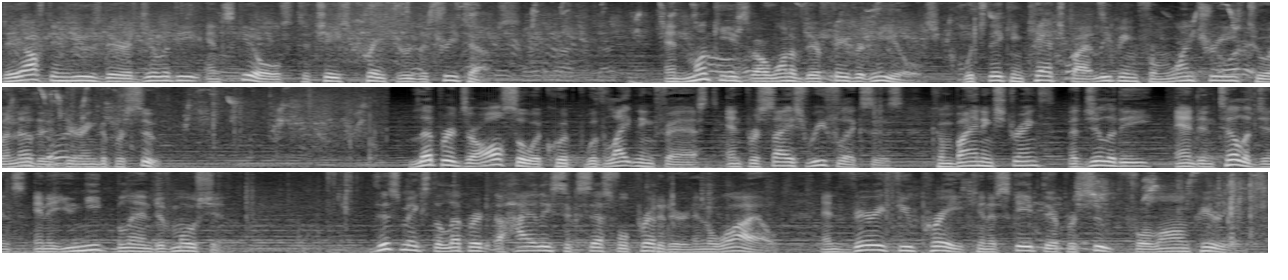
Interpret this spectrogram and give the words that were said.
They often use their agility and skills to chase prey through the treetops. And monkeys are one of their favorite meals, which they can catch by leaping from one tree to another during the pursuit. Leopards are also equipped with lightning-fast and precise reflexes, combining strength, agility, and intelligence in a unique blend of motion. This makes the leopard a highly successful predator in the wild, and very few prey can escape their pursuit for long periods.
